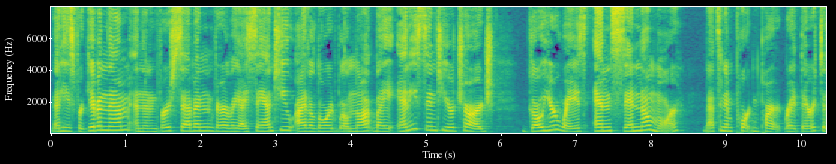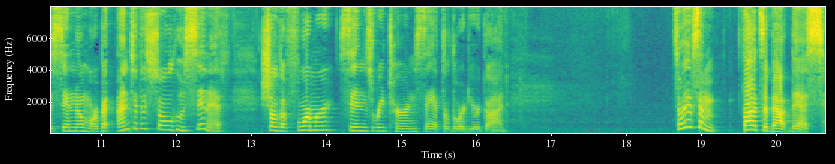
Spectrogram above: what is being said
that he's forgiven them. And then in verse 7, Verily I say unto you, I, the Lord, will not lay any sin to your charge. Go your ways and sin no more. That's an important part right there to sin no more. But unto the soul who sinneth shall the former sins return, saith the Lord your God. So I have some thoughts about this.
